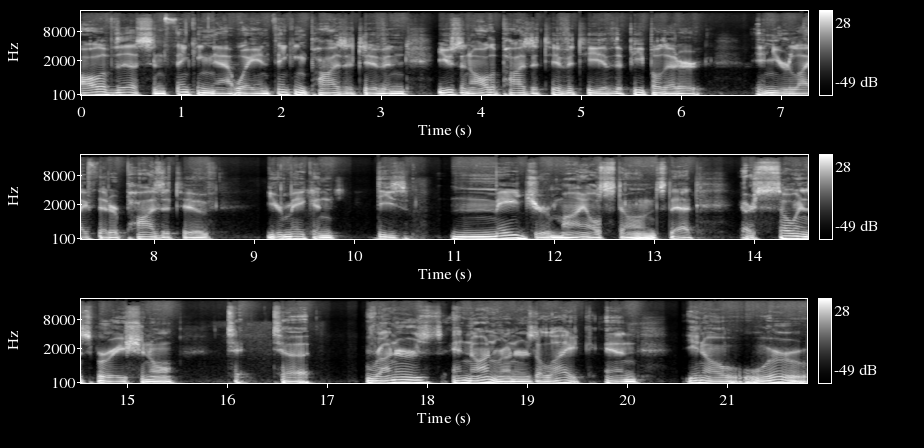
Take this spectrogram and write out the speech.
all of this and thinking that way and thinking positive and using all the positivity of the people that are in your life that are positive, you're making these major milestones that are so inspirational to, to runners and non-runners alike. And you know, we're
